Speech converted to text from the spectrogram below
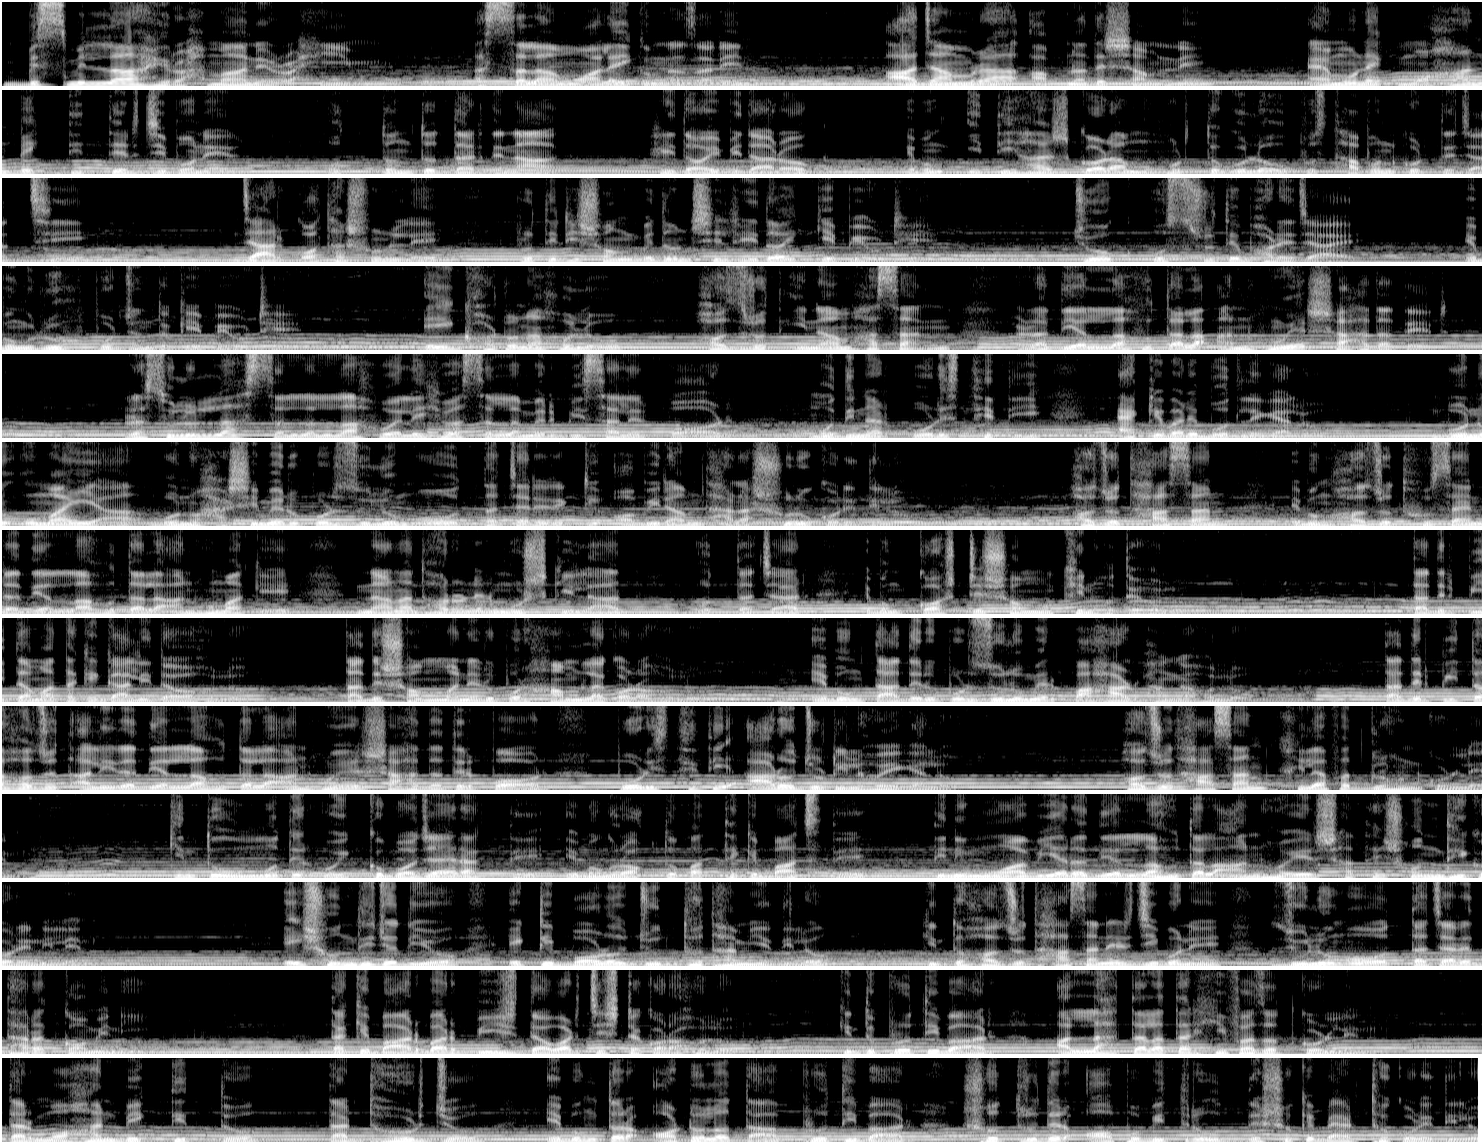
বিসমিল্লাহ রহমান রহিম। আসসালামু আলাইকুম নাজারিন। আজ আমরা আপনাদের সামনে এমন এক মহান ব্যক্তিত্বের জীবনের অত্যন্ত দর্দনাক, হৃদয় বিদারক এবং ইতিহাস গড়া মুহূর্তগুলো উপস্থাপন করতে যাচ্ছি, যার কথা শুনলে প্রতিটি সংবেদনশীল হৃদয় কেঁপে ওঠে, চোখ অশ্রুতে ভরে যায় এবং রুহ পর্যন্ত কেঁপে ওঠে। এই ঘটনা হল হজরত ইনাম হাসান রাদিয়াল্লাহু তালা আনহুয়ের শাহাদাতের। রাসূলুল্লাহ সাল্লাল্লাহু আলহিহাসাল্লামের বিশালের পর মদিনার পরিস্থিতি একেবারে বদলে গেল। বনু উমাইয়া বনু হাসিমের উপর জুলুম ও অত্যাচারের একটি অবিরাম ধারা শুরু করে দিল। হজরত হাসান এবং হজরত হুসাইন রাদি আল্লাহ তালা আনহুমাকে নানা ধরনের মুশকিলাত, অত্যাচার এবং কষ্টের সম্মুখীন হতে হলো। তাদের পিতামাতাকে গালি দেওয়া হলো, তাদের সম্মানের উপর হামলা করা হলো এবং তাদের উপর জুলুমের পাহাড় ভাঙা হলো। তাদের পিতা হজরত আলী রাদিয়াল্লাহ তালা আনহুয়ের শাহাদাতের পর পরিস্থিতি আরও জটিল হয়ে গেল। হজরত হাসান খিলাফত গ্রহণ করলেন। কিন্তু উম্মতের ঐক্য বজায় রাখতে এবং রক্তপাত থেকে বাঁচতে তিনি মুয়াবিয়া রাদিয়াল্লাহ তালা আনহুয়ের সাথে সন্ধি করে নিলেন। এই সন্ধি যদিও একটি বড় যুদ্ধ থামিয়ে দিল, কিন্তু হজরত হাসানের জীবনে জুলুম ও অত্যাচারের ধারা কমেনি। তাকে বারবার বিষ দেওয়ার চেষ্টা করা হলো, কিন্তু প্রতিবার আল্লাহ তালা তার হিফাজত করলেন। তার মহান ব্যক্তিত্ব, তার ধৈর্য এবং তার অটলতা প্রতিবার শত্রুদের অপবিত্র উদ্দেশ্যকে ব্যর্থ করে দিল।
